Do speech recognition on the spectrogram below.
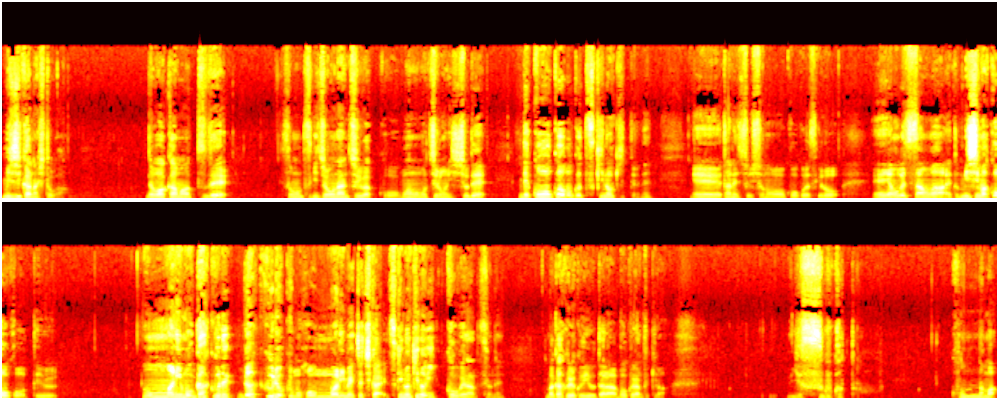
身近な人が。で、若松で、その次、城南中学校、まあもちろん一緒で、で、高校は僕、月の木っていうね、えー、種地と一緒の高校ですけど、えー、山口さんは、えっと、三島高校っていう、ほんまにもう学歴、学力もほんまにめっちゃ近い。月の木の一個上なんですよね。まあ学力で言うたら、僕らの時は。いや、すごかったな。こんな、ま、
